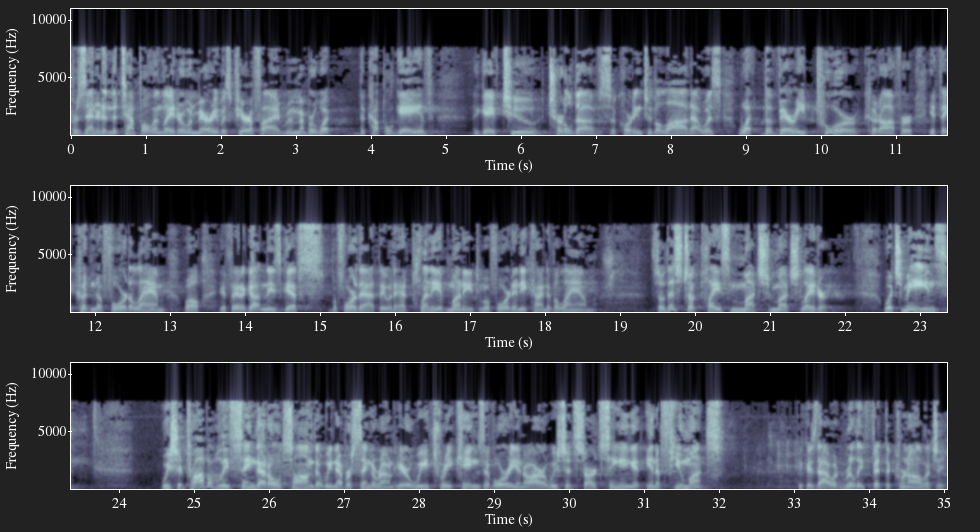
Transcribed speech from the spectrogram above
presented in the temple and later when Mary was purified, remember what the couple gave? They gave two turtle doves according to the law. That was what the very poor could offer if they couldn't afford a lamb. Well, if they'd have gotten these gifts before that, they would have had plenty of money to afford any kind of a lamb. So this took place much, much later. Which means we should probably sing that old song that we never sing around here, We Three Kings of Orient Are. We should start singing it in a few months because that would really fit the chronology.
